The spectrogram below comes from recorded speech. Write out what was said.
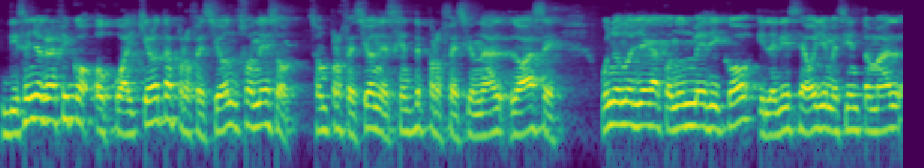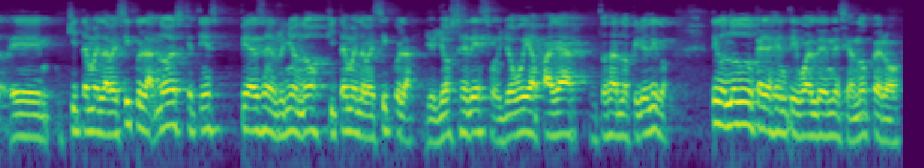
Diseño gráfico o cualquier otra profesión son eso, son profesiones, gente profesional lo hace. Uno no llega con un médico y le dice, oye, me siento mal, eh, quítame la vesícula. No, es que tienes piedras en el riñón, no, quítame la vesícula. Yo, yo sé de eso, yo voy a pagar. Entonces, lo que yo digo, digo, no dudo que haya gente igual de necia, ¿no? Pero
